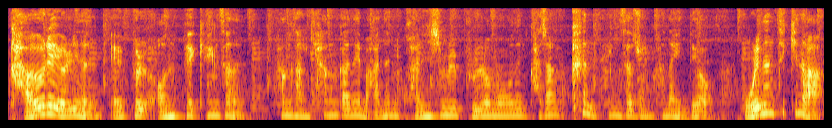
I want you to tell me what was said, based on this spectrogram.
가을에 열리는 애플 unpack 행사는 항상 향간에 많은 관심을 불러모으는 가장 큰 행사 중 하나인데요. 올해는 특히나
